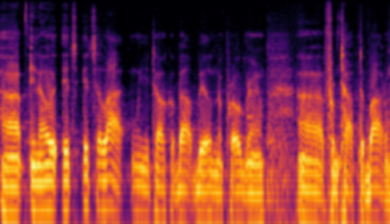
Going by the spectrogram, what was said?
uh, you know, it's, it's a lot when you talk about building a program uh, from top to bottom.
